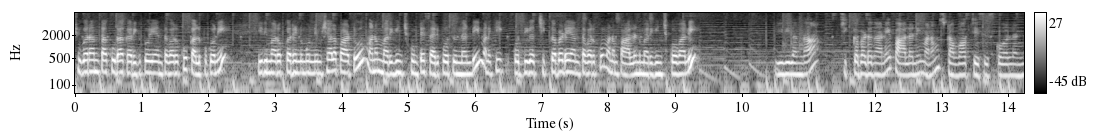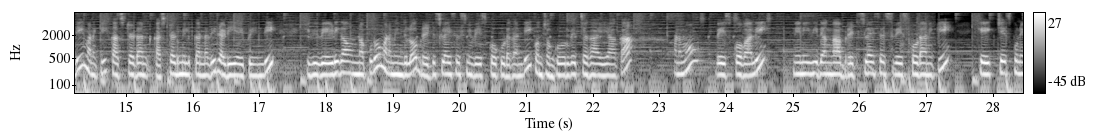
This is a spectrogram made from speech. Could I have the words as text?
షుగర్ అంతా కూడా కరిగిపోయేంత వరకు కలుపుకొని ఇది మరొక రెండు మూడు నిమిషాల పాటు మనం మరిగించుకుంటే సరిపోతుందండి. మనకి కొద్దిగా చిక్కబడేంత వరకు మనం పాలను మరిగించుకోవాలి. ఈ విధంగా చిక్కబడగానే పాలని మనం స్టవ్ ఆఫ్ చేసేసుకోవాలండి. మనకి కస్టర్డ్ అన్ కస్టర్డ్ మిల్క్ అన్నది రెడీ అయిపోయింది. ఇవి వేడిగా ఉన్నప్పుడు మనం ఇందులో బ్రెడ్ స్లైసెస్ని వేసుకోకూడదండి. కొంచెం గోరువెచ్చగా అయ్యాక మనము వేసుకోవాలి. నేను ఈ విధంగా బ్రెడ్ స్లైసెస్ వేసుకోవడానికి కేక్ చేసుకునే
